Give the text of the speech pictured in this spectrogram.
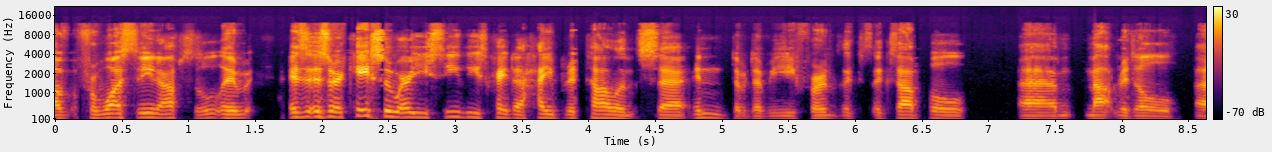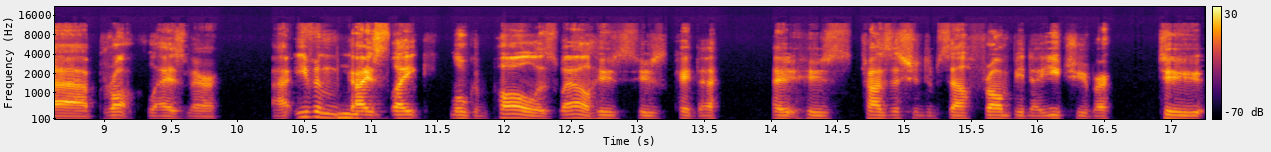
Uh, from what I've seen, absolutely. Is, is there a case of where you see these kind of hybrid talents uh, in WWE? For example, um, Matt Riddle, uh, Brock Lesnar, uh, even mm. guys like Logan Paul as well, who's who's kind of who's transitioned himself from being a YouTuber to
